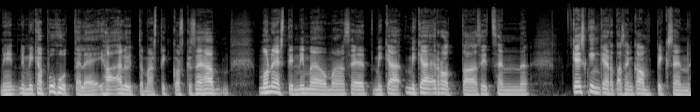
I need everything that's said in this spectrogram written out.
niin, niin mikä puhuttelee ihan älyttömästi, koska sehän monesti nimenomaan se, että mikä, mikä erottaa sitten sen keskinkertaisen kamppiksen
